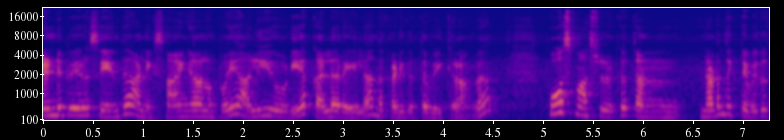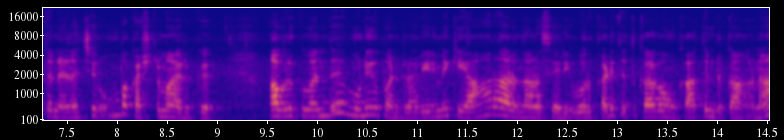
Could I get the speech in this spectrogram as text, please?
ரெண்டு பேரும் சேர்ந்து அன்றைக்கி சாயங்காலம் போய் அலியோடைய கல்லறையில் அந்த கடிதத்தை வைக்கிறாங்க. போஸ்ட் மாஸ்டருக்கு தன் நடந்துக்கிட்ட விதத்தை நினச்சி ரொம்ப கஷ்டமாக இருக்குது அவருக்கு வந்து முடிவு பண்ணுறாரு இனிமேக்கு யாராக இருந்தாலும் சரி ஒரு கடிதத்துக்காக அவங்க காத்துட்டுருக்காங்கன்னா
